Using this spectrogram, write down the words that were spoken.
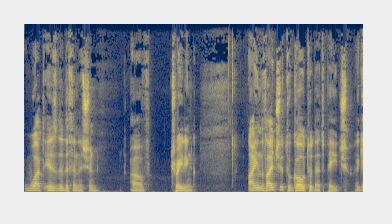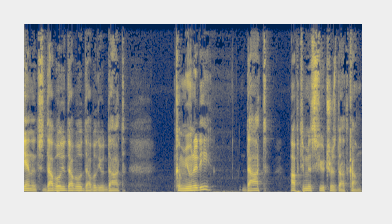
what is the definition of trading? I invite you to go to that page. Again, it's www.community.optimusfutures.com optimusfutures.com.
